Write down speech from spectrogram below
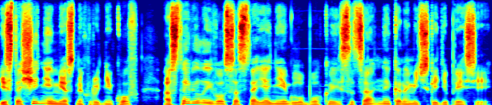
Истощение местных рудников оставило его в состоянии глубокой социально-экономической депрессии,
